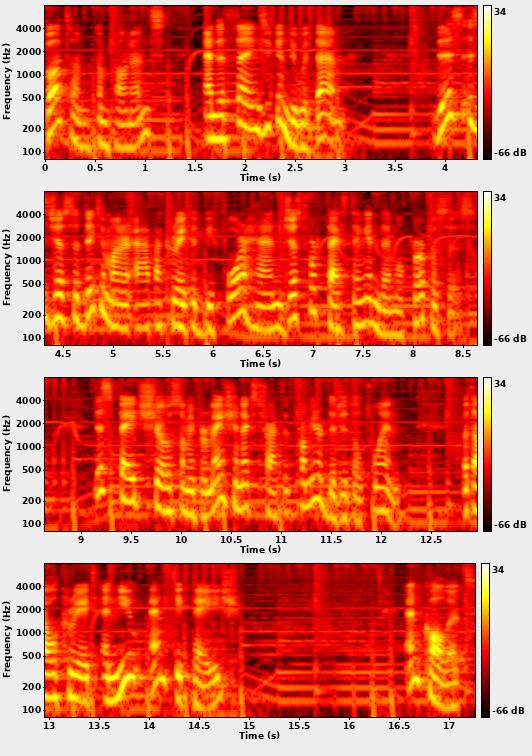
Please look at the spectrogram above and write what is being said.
button components and the things you can do with them. This is just a DataMiner app I created beforehand just for testing and demo purposes. This page shows some information extracted from your digital twin, but I will create a new empty page and call it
